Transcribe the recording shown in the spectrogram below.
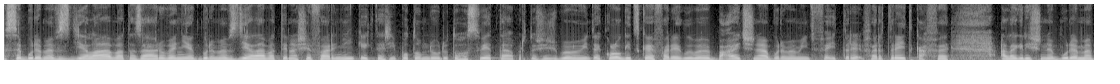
se budeme vzdělávat a zároveň jak budeme vzdělávat ty naše farníky, kteří potom jdou do toho světa, protože když budeme mít ekologické fary, jak budeme báječné a budeme mít fair trade kafe, ale když nebudeme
